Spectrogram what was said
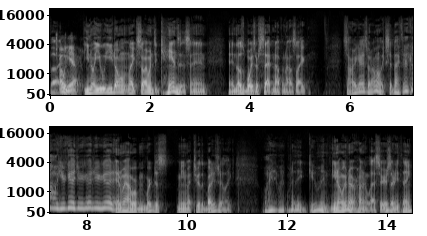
but oh yeah, you know you you don't like. So I went to Kansas and and those boys are setting up and I was like, sorry guys, but I'm gonna like sit back. They're like, oh you're good, you're good, you're good. And wow, we're we're just me and my two other buddies are like, why what, what are they doing? You know we've never hunted lessers or anything.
